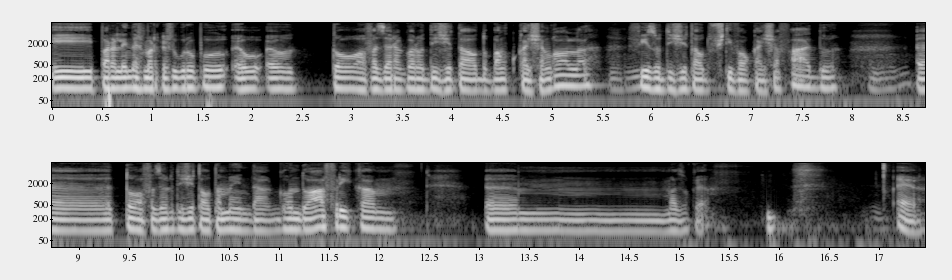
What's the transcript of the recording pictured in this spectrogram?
E para além das marcas do grupo, eu eu estou a fazer agora o digital do Banco Caixa Angola. Fiz o digital do Festival Caixa Fado. Estou a fazer o digital também da Gondo África. Ehm, mas o que? É.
